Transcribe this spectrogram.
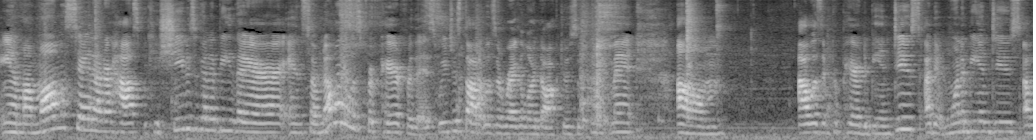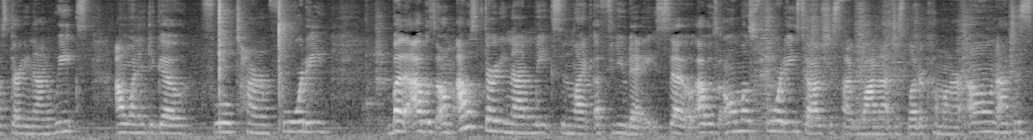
And my mom was staying at her house because she was going to be there. And so nobody was prepared for this. We just thought it was a regular doctor's appointment. Um, I wasn't prepared to be induced. I didn't want to be induced. I was 39 weeks. I wanted to go full term 40 but I was um I was 39 weeks in like a few days. So I was almost 40 so I was just like why not just let her come on her own? I just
